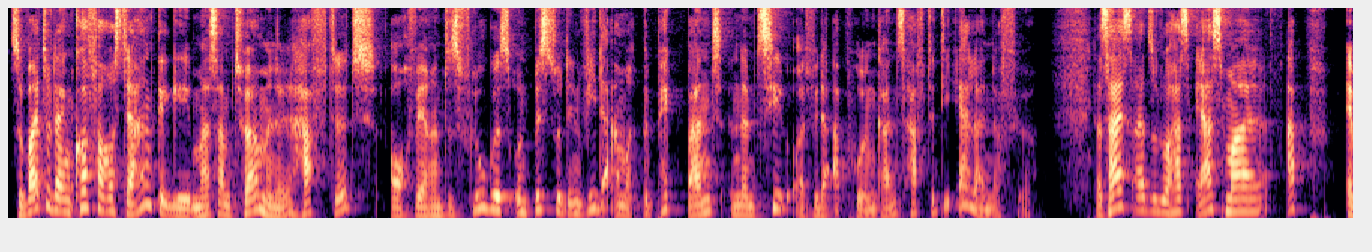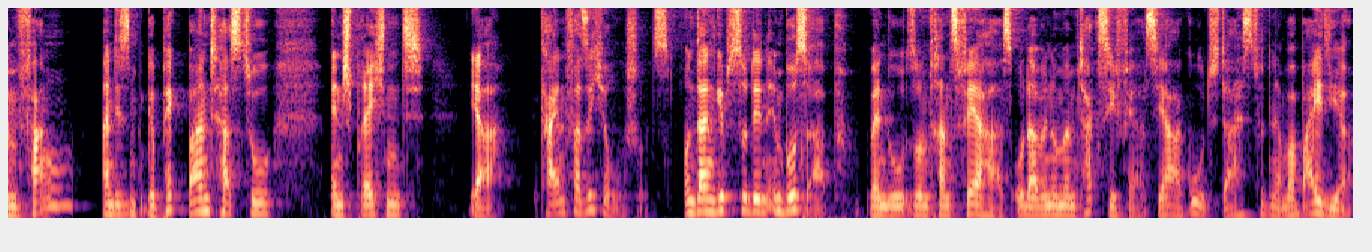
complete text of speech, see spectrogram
Sobald du deinen Koffer aus der Hand gegeben hast am Terminal, haftet, auch während des Fluges und bis du den wieder am Gepäckband in deinem Zielort wieder abholen kannst, haftet die Airline dafür. Das heißt also, du hast erstmal ab Empfang an diesem Gepäckband hast du entsprechend, ja, keinen Versicherungsschutz. Und dann gibst du den im Bus ab, wenn du so einen Transfer hast oder wenn du mit dem Taxi fährst. Ja, gut, da hast du den aber bei dir,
